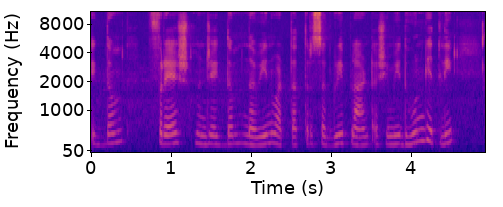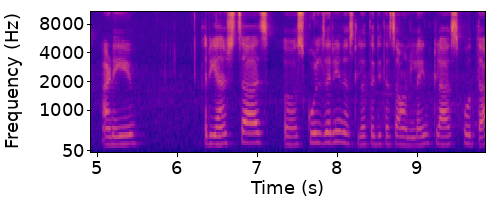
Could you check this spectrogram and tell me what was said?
एकदम फ्रेश म्हणजे एकदम नवीन वाटतात. तर सगळी प्लांट अशी मी धुवून घेतली. आणि रियांशचा आज स्कूल जरी नसलं तरी त्याचा ऑनलाईन क्लास होता.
